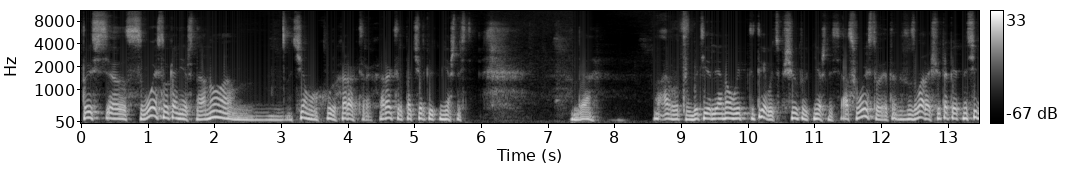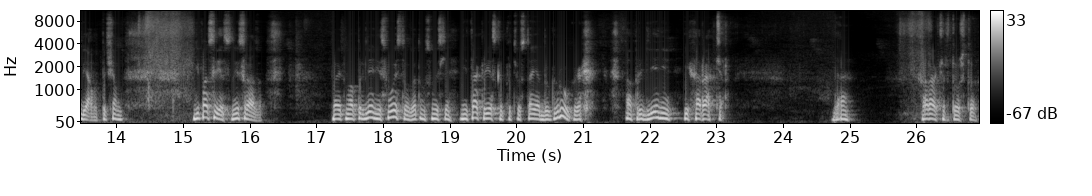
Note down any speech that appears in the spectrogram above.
То есть э, свойство, конечно, оно чем хуже характера? Характер подчеркивает внешность. Да. А вот в бытие для нового и требуется подчеркнуть внешность. А свойства это заворачивает опять на себя. Вот причем непосредственно и сразу. Поэтому определение и свойства в этом смысле не так резко противостоят друг другу, как определение и характер. Да. Характер то, что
